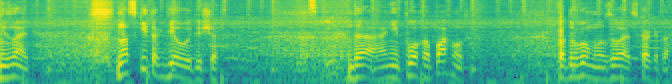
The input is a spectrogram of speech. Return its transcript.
Не знаете. Носки так делают еще. Носки? Да, они плохо пахнут. По-другому называется. Как это?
